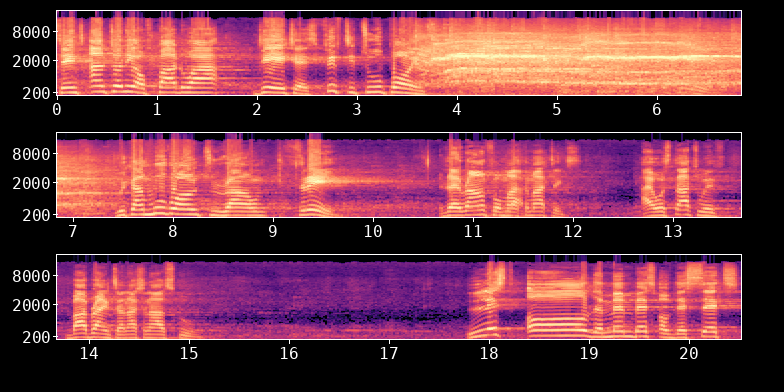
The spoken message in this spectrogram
St. Anthony of Padua, JHS 52 points. We can move on to round three, the round for mathematics. I will start with Barbara International School. List all the members of the set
